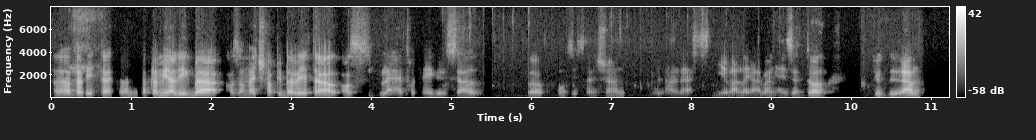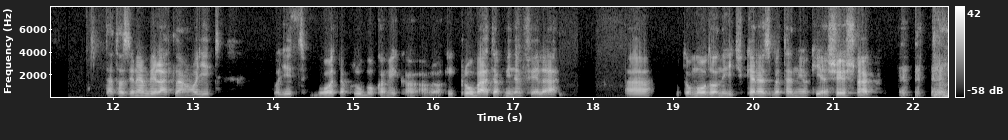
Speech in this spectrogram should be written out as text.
bevételt mint a Premier League-be, az a meccsnapi bevétel, az lehet, hogy még ősszel konzisztensen lesz nyilván a járványhelyzettől függően. Tehát azért nem véletlen, hogy itt, hogy itt voltak klubok, amik, akik próbáltak mindenféle uh, módon így keresztbe tenni a kiesésnek. Mhm.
